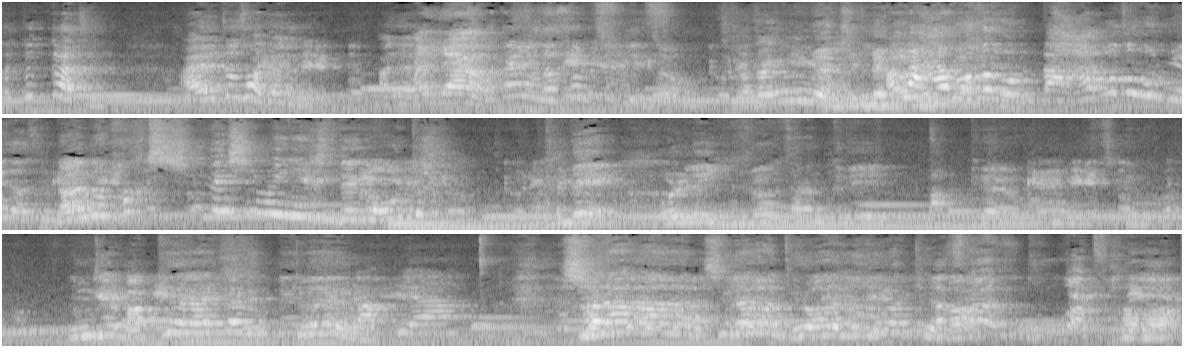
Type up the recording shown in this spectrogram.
마피아였잖아 끝까지. 알죠 사장님? 아니야. 아니야. 사장님 나 솔직히 좀. 사장님이야 지금 아, 내가. 나 아무도 못, 나 아무도 못 믿어 지금. 나는 확실히 시민이지. 내가 어떻게? 근데 원래 이런 사람들이 거야. 이제 마피아 헷갈릴 때는 마피아. 지나간 지나간 대화를 생각해봐. 봐봐.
